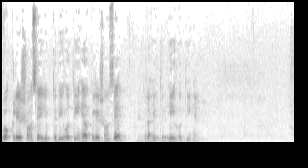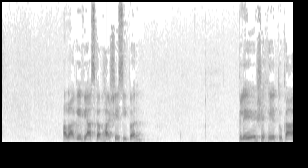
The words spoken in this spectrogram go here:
वो क्लेशों से युक्त भी होती हैं और क्लेशों से रहित भी होती हैं। अब आगे व्यास का भाष्य इसी पर। क्लेश हेतुका,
